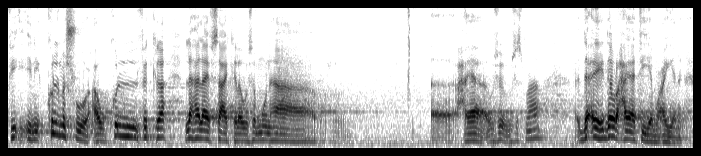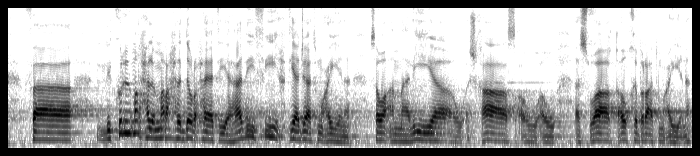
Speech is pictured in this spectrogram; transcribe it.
في يعني كل مشروع أو كل فكرة لها life cycle أو يسمونها آه، حياة وش اسمها؟ إيه، دورة حياتية معينة. فلكل مرحلة من مراحل الدورة الحياتية هذه في احتياجات معينة سواء مالية أو أشخاص أو أو أسواق أو خبرات معينة.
